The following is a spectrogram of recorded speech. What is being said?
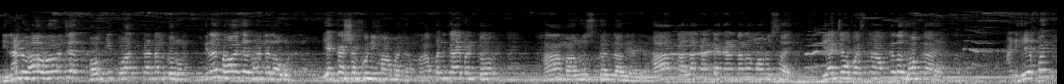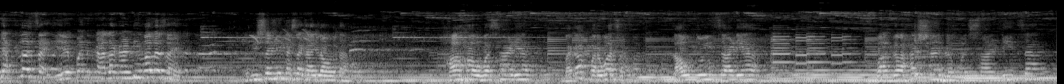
दिनान भाव भावांच्यात भावकीत वाद कांडल करून दिनान भावांच्यात भांडण लावून एका शकुनी मामानं मग आपण काय म्हणतो? हा माणूस कल्लावी आहे. हा कालाकांड्या काढणारा माणूस आहे. याच्यापासून आपल्याला धोका आहे. आणि हे पण त्यातलंच आहे. हे पण कालाकांडीवालच आहे. विषय मी कसा गायला होता? हा हा वसाड्या. बघा परवाचा. लावतोय साड्या. बघा हा शरम साडीचा.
